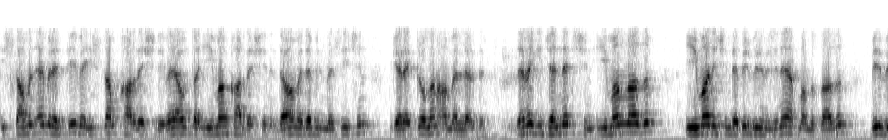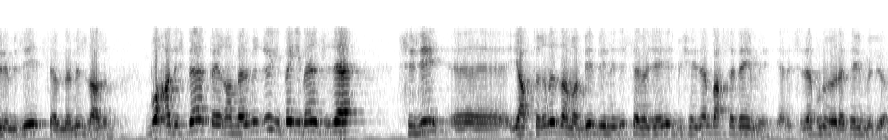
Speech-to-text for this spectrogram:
İslam'ın emrettiği ve İslam kardeşliği veyahut da iman kardeşliğinin devam edebilmesi için gerekli olan amellerdir. Demek ki cennet için iman lazım. İman içinde birbirimizi ne yapmamız lazım? Birbirimizi sevmemiz lazım. Bu hadiste Peygamberimiz diyor ki peki ben size sizi e, yaptığınız zaman birbirinizi seveceğiniz bir şeyden bahsedeyim mi? Yani size bunu öğreteyim mi diyor.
